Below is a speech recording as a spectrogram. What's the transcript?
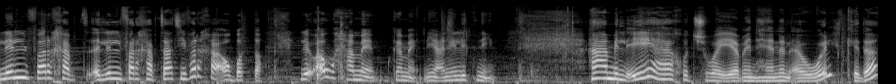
للفرخة بت... للفرخة بتاعتي فرخة أو بطة ل- أو حمام كمان يعني الاتنين. هعمل إيه؟ هاخد شوية من هنا الأول كده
